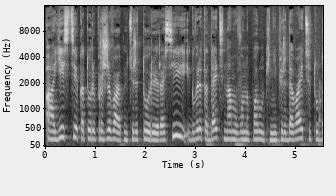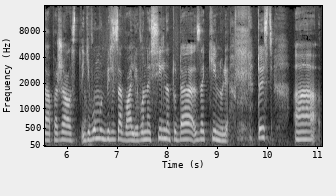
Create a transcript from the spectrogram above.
А есть те, которые проживают на территории России и говорят, отдайте нам его на поруки, не передавайте туда, пожалуйста. Его мобилизовали, его насильно туда закинули. То есть а,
